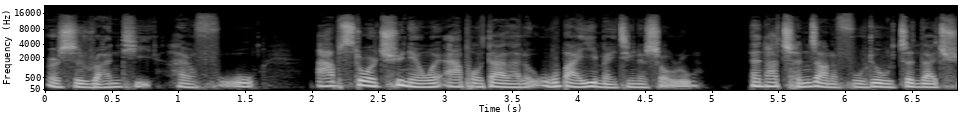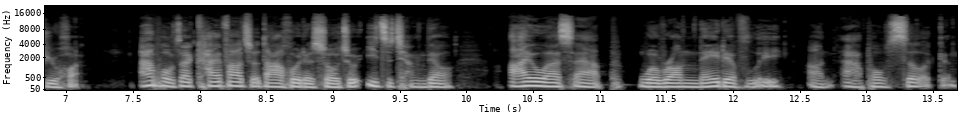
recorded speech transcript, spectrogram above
而是软体还有服务。App Store 去年为 Apple 带来了五百亿美金的收入，但它成长的幅度正在趋缓。Apple 在开发者大会的时候就一直强调，iOS App will run natively on Apple Silicon，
